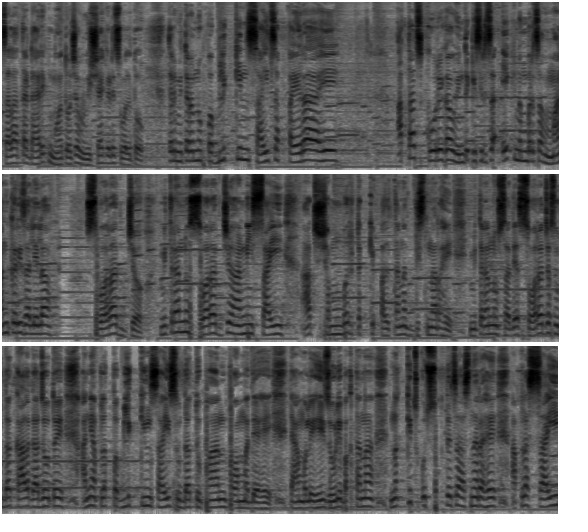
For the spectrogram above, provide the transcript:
चला आता डायरेक्ट महत्त्वाच्या विषयाकडेच वळतो. तर मित्रांनो पब्लिक किन साईचा पैरा आहे. आताच कोरेगाव हिंदकेसरीचा एक नंबरचा मानकरी झालेला स्वराज्य. मित्रांनो स्वराज्य आणि साई आज शंभर टक्के पालताना दिसणार आहे. मित्रांनो सध्या स्वराज्यसुद्धा काळ गाजवतो आहे आणि आपला पब्लिक किंग साईसुद्धा तुफान फॉर्ममध्ये आहे. त्यामुळे ही जोडी बघताना नक्कीच उत्सुकतेचा असणार आहे. आपला साई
